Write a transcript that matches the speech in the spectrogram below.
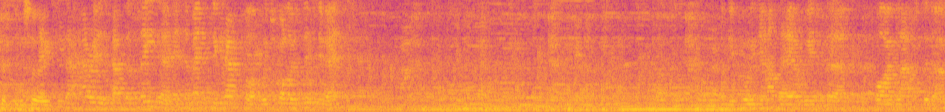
Two fifty-two. Exeter Harriers have the leader in the men's decathlon, which follows this event. They're pulling out there with uh, five laps to go.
